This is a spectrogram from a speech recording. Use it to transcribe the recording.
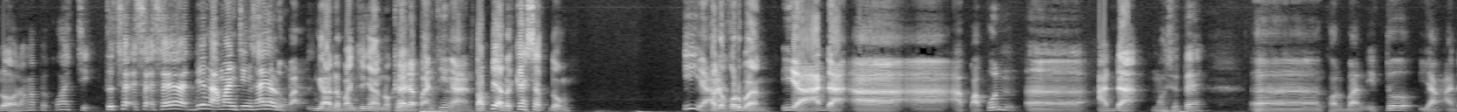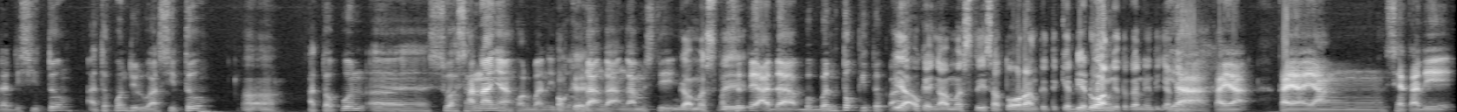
lo orang apa kuaci? Tuh saya, saya, saya- dia nggak mancing saya loh Pak. Nggak ada pancingan, oke. Nggak ada pancingan. Tapi ada keset dong. Iya. Ada korban. Iya ada Eh, eh, apa pun eh, ada maksudnya eh, korban itu yang ada di situ ataupun di luar situ Heeh. ataupun eh, suasananya korban itu Oke. nggak nggak nggak mesti Nggak mesti. maksudnya ada bebentuk gitu pak Iya, oke, nggak mesti satu orang titiknya dia doang gitu kan intinya. kan? Iya kayak kayak yang saya tadi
